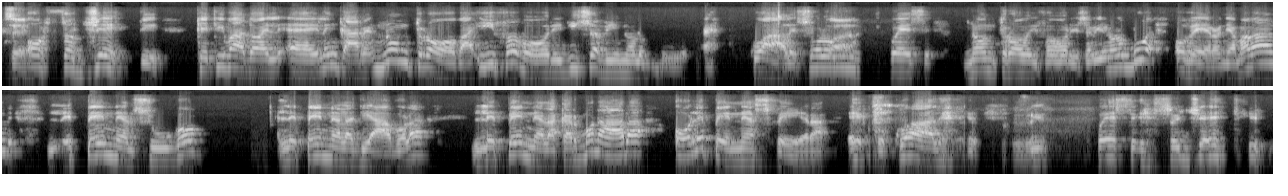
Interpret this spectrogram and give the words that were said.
Sì. o soggetti che ti vado a, el- a elencare non trova i favori di Savino Lobue. Ecco, quale? Solo Quale? uno di questi non trova i favori di Savino Lobue, ovvero andiamo avanti, le penne al sugo, le penne alla diavola, le penne alla carbonara o le penne a sfera. Ecco, quale? Questi soggetti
